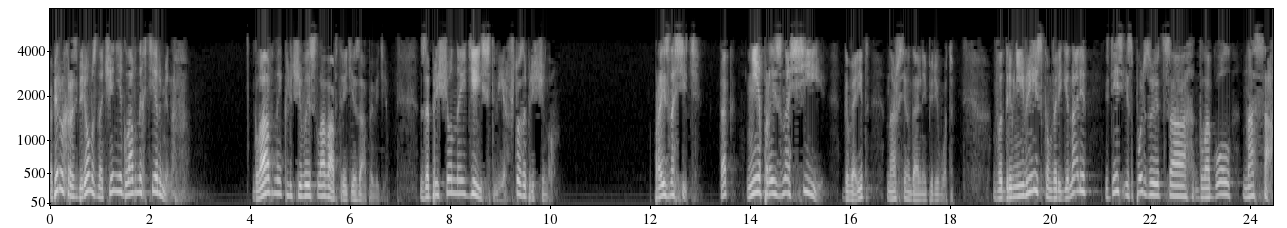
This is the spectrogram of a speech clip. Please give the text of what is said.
Во-первых, разберем значение главных терминов. Главные ключевые слова в третьей заповеди запрещенное действие. Что запрещено? Произносить. Так? Не произноси, говорит наш синодальный перевод. В древнееврейском, в оригинале, здесь используется глагол «наса».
